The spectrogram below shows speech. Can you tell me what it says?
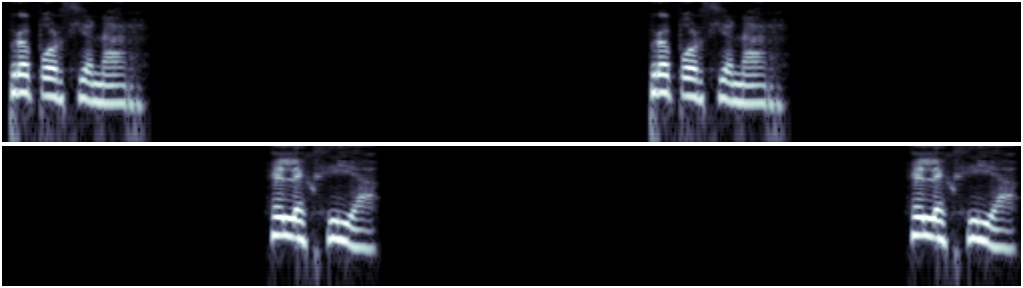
Proporcionar. Proporcionar. Elegía. Elegía.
